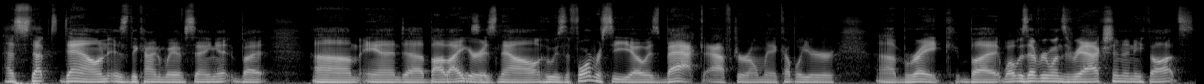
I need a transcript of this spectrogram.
has stepped down is the kind way of saying it. But um, and uh, Bob Iger is now, who is the former CEO, is back after only a couple year uh, break. But what was everyone's reaction? Any thoughts?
